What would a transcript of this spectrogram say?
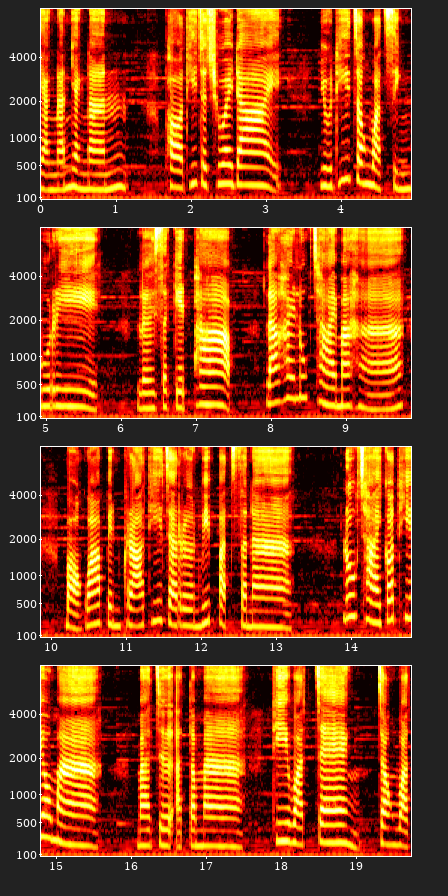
อย่างนั้นอย่างนั้น พอที่จะช่วยได้ อยู่ที่จังหวัดสิงห์บุรี เลยสเก็ตภาพ แล้วให้ลูกชายมาหา บอกว่าเป็นพระที่เจริญวิปัสสนา ลูกชายก็เที่ยวมา มาเจออัตมา ที่วัดแจ้ง จังหวัด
